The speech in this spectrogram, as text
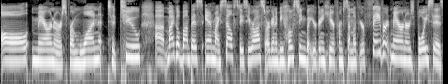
all Mariners from one to two. Uh, Michael Bumpus and myself, Stacy Ross, are going to be hosting, but you're going to hear from some of your favorite Mariners voices.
